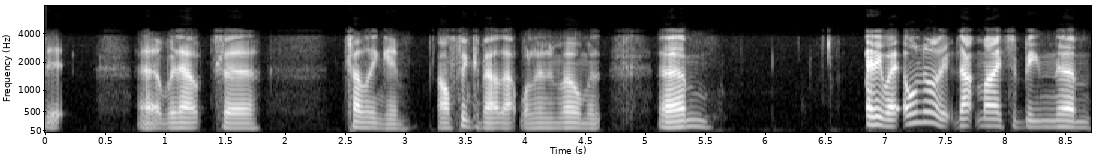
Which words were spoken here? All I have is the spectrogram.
it uh, without uh, telling him. I'll think about that one in a moment. Um, anyway, oh no, that might have been um,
